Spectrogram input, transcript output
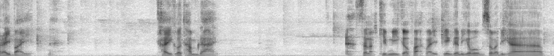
ไรใบนะใครก็ทำได้สำหรับคลิปนี้ก็ฝากไว้เพียงเท่านี้ครับผม สวัสดีครับ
